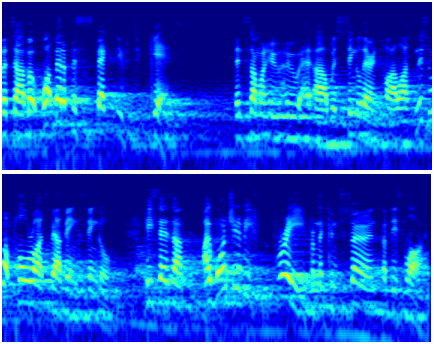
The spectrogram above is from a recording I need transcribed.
but, uh, but what better perspective to get than someone who, who uh, was single their entire life? And this is what Paul writes about being single. He says, uh, I want you to be free from the concerns of this life.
